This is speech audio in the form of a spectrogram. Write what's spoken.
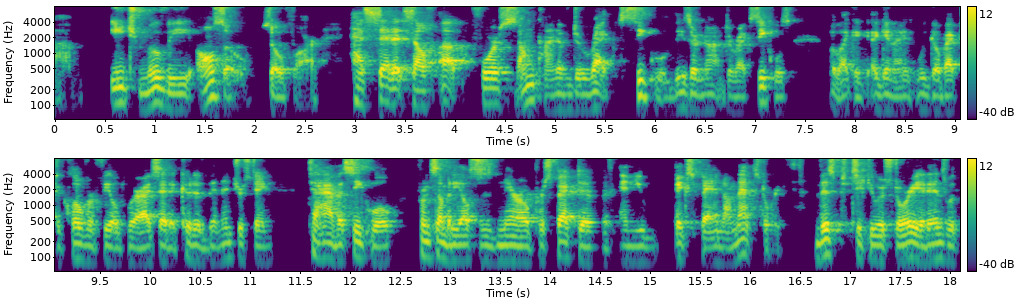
um, each movie also so far has set itself up for some kind of direct sequel. These are not direct sequels, but like again, I we go back to Cloverfield where I said it could have been interesting to have a sequel from somebody else's narrow perspective and you expand on that story. This particular story, it ends with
